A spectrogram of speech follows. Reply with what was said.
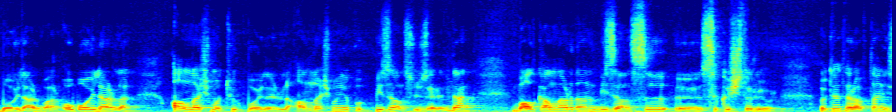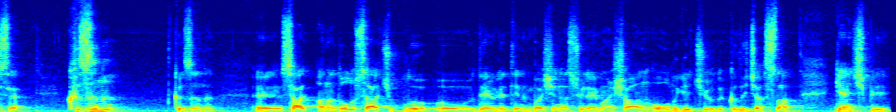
boylar var. O boylarla anlaşma Türk boylarıyla anlaşma yapıp Bizans üzerinden Balkanlardan Bizans'ı e, sıkıştırıyor. Öte taraftan ise kızını kızını e, Sel- Anadolu Selçuklu e, devletinin başına Süleyman Şah'ın oğlu geçiyordu Kılıç Aslan. Genç bir e,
